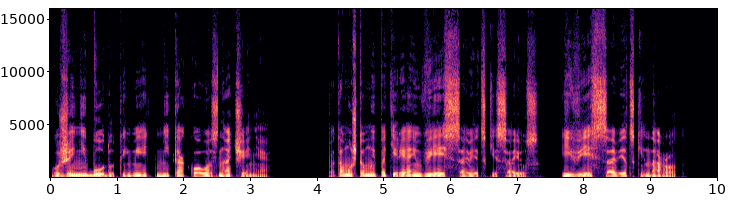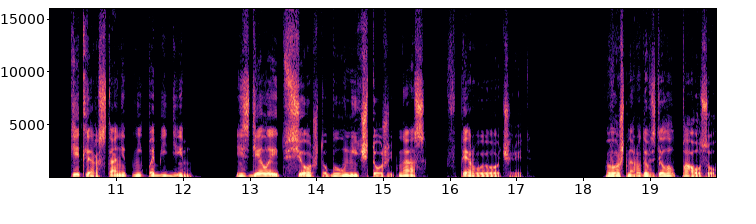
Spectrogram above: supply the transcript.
уже не будут иметь никакого значения. Потому что мы потеряем весь Советский Союз и весь советский народ. Гитлер станет непобедим и сделает все, чтобы уничтожить нас в первую очередь. Вождь народов сделал паузу,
